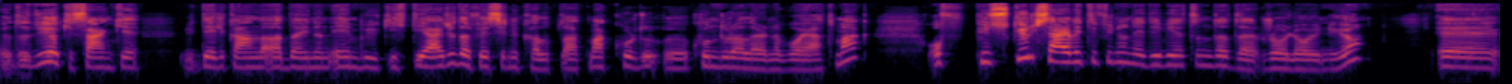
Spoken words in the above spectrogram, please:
E, diyor ki sanki delikanlı adayının en büyük ihtiyacı da fesini kalıplatmak, kurdu, e, kunduralarını boyatmak. O püskül Servet-i Fünun edebiyatında da rol oynuyor. E,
